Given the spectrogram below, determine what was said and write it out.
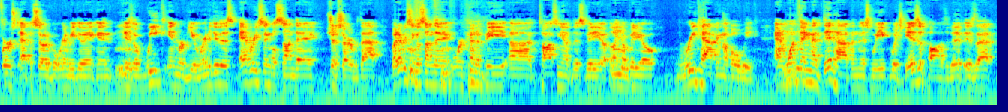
first episode of what we're going to be doing in mm-hmm. is a week in review. We're going to do this every single Sunday. Should have started with that, but every single Sunday we're going to be uh, tossing out this video, like a mm-hmm. video recapping the whole week. And one mm-hmm. thing that did happen this week, which is a positive, is that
